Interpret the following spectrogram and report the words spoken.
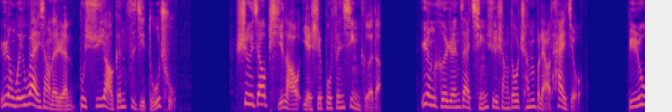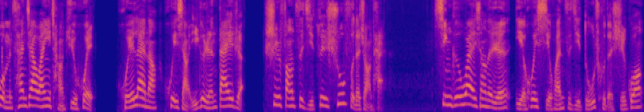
认为外向的人不需要跟自己独处。社交疲劳也是不分性格的，任何人在情绪上都撑不了太久。比如我们参加完一场聚会回来呢，会想一个人待着，释放自己最舒服的状态。性格外向的人也会喜欢自己独处的时光，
